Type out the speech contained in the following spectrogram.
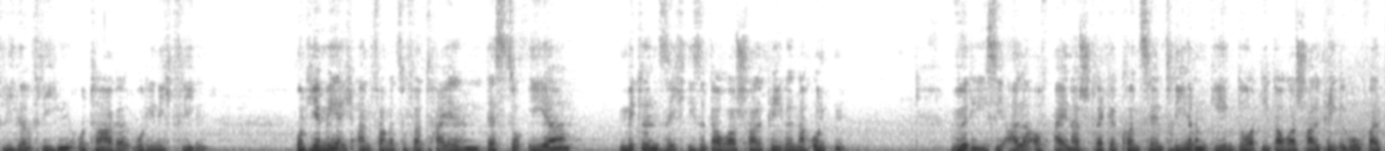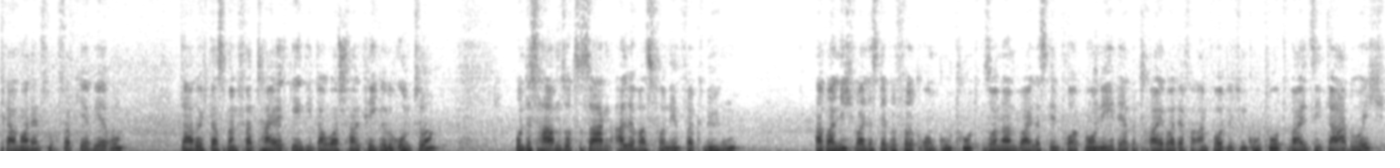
Flieger fliegen und Tage, wo die nicht fliegen. Und je mehr ich anfange zu verteilen, desto eher mitteln sich diese Dauerschallpegel nach unten. Würde ich sie alle auf einer Strecke konzentrieren, gehen dort die Dauerschallpegel hoch, weil permanent Flugverkehr wäre. Dadurch, dass man verteilt, gehen die Dauerschallpegel runter. Und es haben sozusagen alle was von dem Vergnügen aber nicht, weil es der Bevölkerung gut tut, sondern weil es dem Portemonnaie der Betreiber, der Verantwortlichen gut tut, weil sie dadurch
